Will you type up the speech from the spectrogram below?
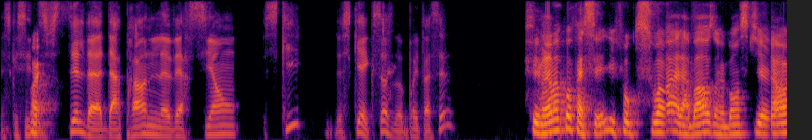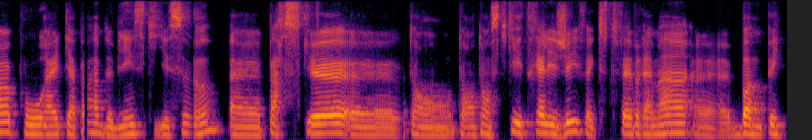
Est-ce que c'est difficile d'apprendre la version ski? De skier avec ça, ça ne doit pas être facile? C'est vraiment pas facile. Il faut que tu sois à la base un bon skieur pour être capable de bien skier ça, euh, parce que euh, ton, ton, ski est très léger, fait que tu te fais vraiment bumper.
